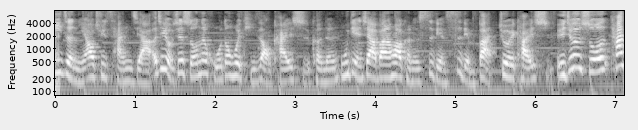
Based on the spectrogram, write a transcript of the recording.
逼着你要去参加，而且有些时候那活动会提早开始，可能五点下班的话，可能四点四点半就会开始，也就是说，他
